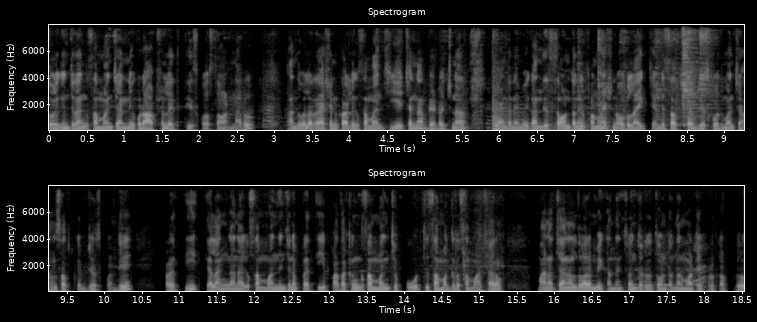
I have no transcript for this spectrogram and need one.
తొలగించడానికి సంబంధించి అన్నీ కూడా ఆప్షన్లు అయితే తీసుకొస్తామంటున్నారు అందువల్ల రేషన్ కార్డులకు సంబంధించి ఏ చిన్న అప్డేట్ వచ్చినా వెంటనే మీకు అందిస్తూ ఉంటాను ఇన్ఫర్మేషన్. ఒక లైక్ చేయండి సబ్స్క్రైబ్ చేసుకోవద్దు మన ఛానల్ సబ్స్క్రైబ్ చేసుకోండి. ప్రతి తెలంగాణకు సంబంధించిన ప్రతి పథకంకి సంబంధించి పూర్తి సమగ్ర సమాచారం మన ఛానల్ ద్వారా మీకు అందించడం జరుగుతూ ఉంటుందన్నమాట ఎప్పటికప్పుడు.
